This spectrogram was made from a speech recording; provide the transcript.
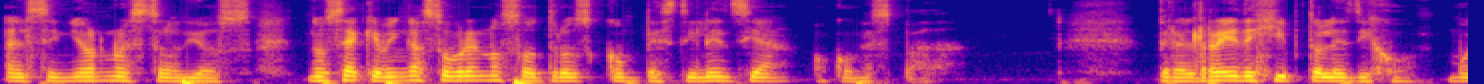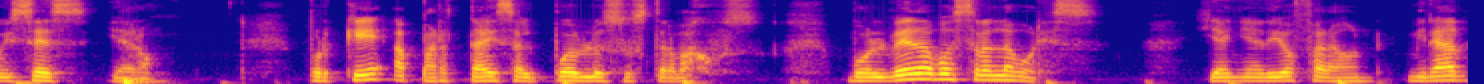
al Señor nuestro Dios, no sea que venga sobre nosotros con pestilencia o con espada. Pero el rey de Egipto les dijo, Moisés y Aarón, ¿por qué apartáis al pueblo de sus trabajos? Volved a vuestras labores. Y añadió Faraón, mirad,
